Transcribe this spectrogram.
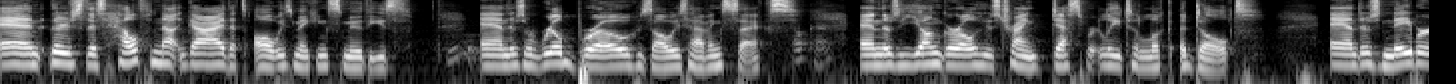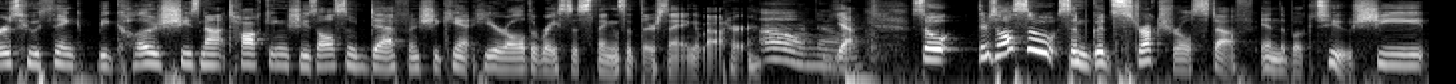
And there's this health nut guy that's always making smoothies. And there's a real bro who's always having sex. Okay. And there's a young girl who's trying desperately to look adult. And there's neighbors who think because she's not talking, she's also deaf and she can't hear all the racist things that they're saying about her. Oh no. Yeah. So there's also some good structural stuff in the book too. She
